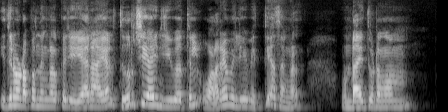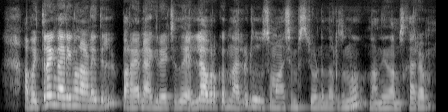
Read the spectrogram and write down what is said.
ഇതിനോടൊപ്പം നിങ്ങൾക്ക് ചെയ്യാനായാൽ തീർച്ചയായും ജീവിതത്തിൽ വളരെ വലിയ വ്യത്യാസങ്ങൾ ഉണ്ടായി തുടങ്ങും. അപ്പോൾ ഇത്രയും കാര്യങ്ങളാണ് ഇതിൽ പറയാൻ ആഗ്രഹിച്ചത്. എല്ലാവർക്കും നല്ലൊരു ദിവസം ആശംസിച്ചുകൊണ്ട് നിർത്തുന്നു. നന്ദി നമസ്കാരം.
